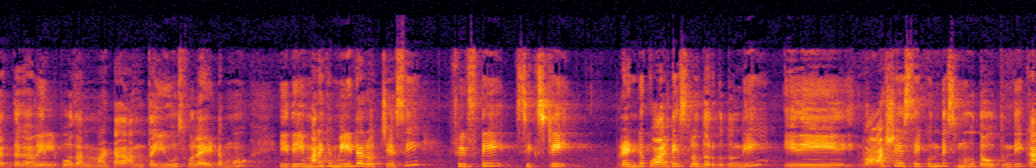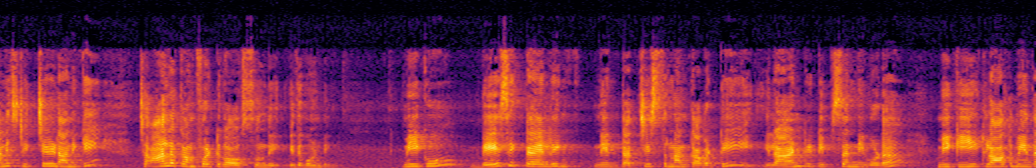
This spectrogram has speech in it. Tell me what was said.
పెద్దగా వెళ్ళిపోదు అనమాట అంత యూస్ఫుల్ ఐటము ఇది మనకి మీటర్ వచ్చేసి ఫిఫ్టీ సిక్స్టీ రెండు క్వాలిటీస్లో దొరుకుతుంది. ఇది వాష్ చేసే కొంది స్మూత్ అవుతుంది. కానీ స్టిచ్ చేయడానికి చాలా కంఫర్ట్గా వస్తుంది. ఇదిగోండి. మీకు బేసిక్ టైలరింగ్ నేను టచ్ ఇస్తున్నాను కాబట్టి ఇలాంటి టిప్స్ అన్నీ కూడా మీకు ఈ క్లాత్ మీద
